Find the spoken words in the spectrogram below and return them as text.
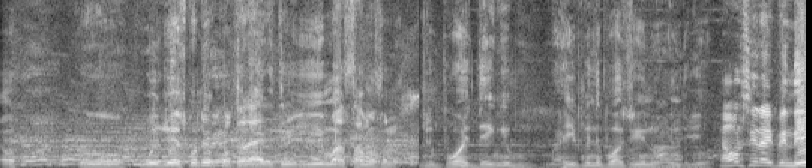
పూజ చేసుకుంటే కొత్త ఈ మా సమస్యలు. పోయి దెంగి అయిపోయింది పో సీను ఎందుకు? ఎవరు సీన్ అయిపోయింది?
